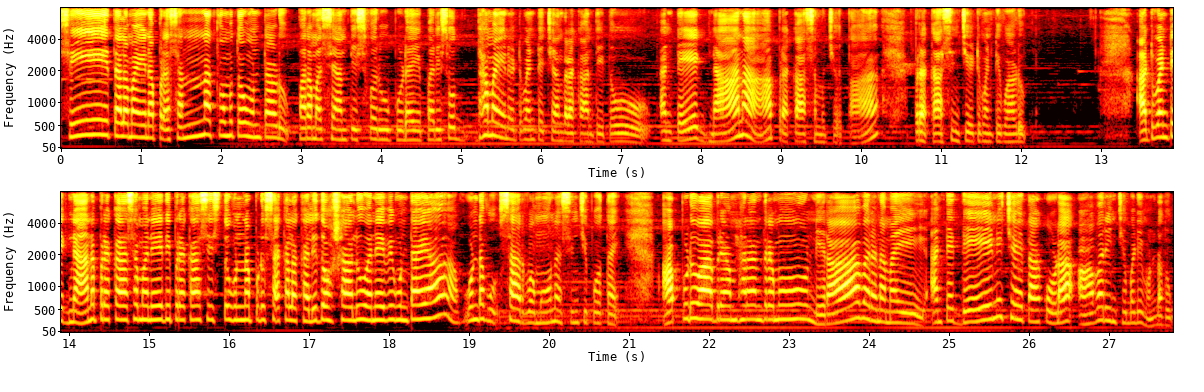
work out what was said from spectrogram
శీతలమైన ప్రసన్నత్వముతో ఉంటాడు. పరమశాంతి స్వరూపుడై పరిశుద్ధమైనటువంటి చంద్రకాంతితో. అంటే జ్ఞాన ప్రకాశము చేత ప్రకాశించేటువంటి వాడు. అటువంటి జ్ఞాన ప్రకాశం అనేది ప్రకాశిస్తూ ఉన్నప్పుడు సకల కలిదోషాలు అనేవి ఉంటాయా? ఉండవు. సర్వము నశించిపోతాయి. అప్పుడు ఆ బ్రహ్మరంధ్రము నిరావరణమై అంటే దేని చేత కూడా ఆవరించబడి ఉండదు.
